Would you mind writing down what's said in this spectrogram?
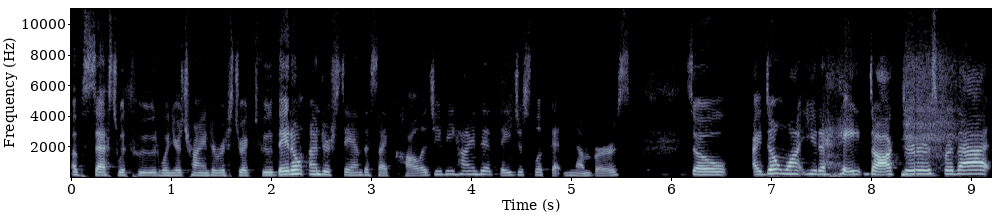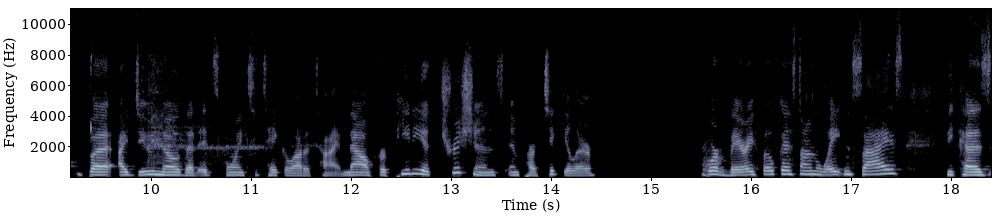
obsessed with food when you're trying to restrict food they don't understand the psychology behind it they just look at numbers so I don't want you to hate doctors for that, but I do know that it's going to take a lot of time. Now, for pediatricians in particular, we're very focused on weight and size because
